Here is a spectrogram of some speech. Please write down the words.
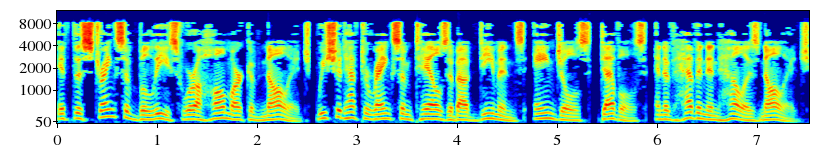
If the strengths of beliefs were a hallmark of knowledge, we should have to rank some tales about demons, angels, devils, and of heaven and hell as knowledge.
